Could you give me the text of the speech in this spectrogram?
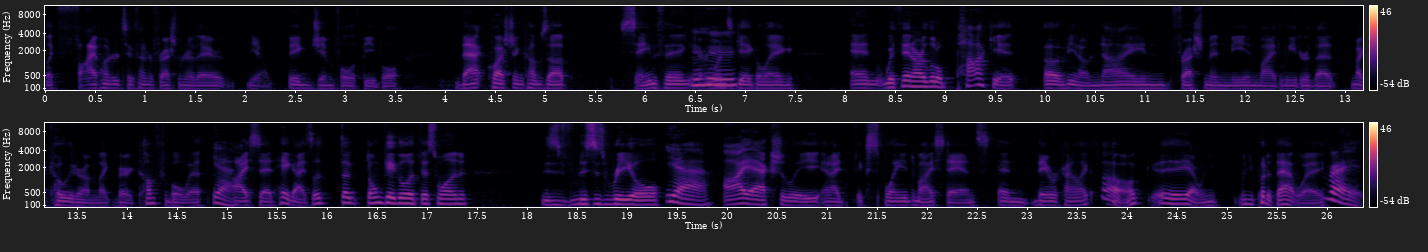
like 500 600 freshmen are there you know big gym full of people that question comes up same thing Mm-hmm. everyone's giggling and within our little pocket of you know nine freshmen me and my leader that my co-leader i'm like very comfortable with Yeah. i said hey guys let don't, don't giggle at this one this is this is real yeah. I actually, and I explained my stance, and they were kind of like, "Oh, okay, yeah." When you when you put it that way, Right.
